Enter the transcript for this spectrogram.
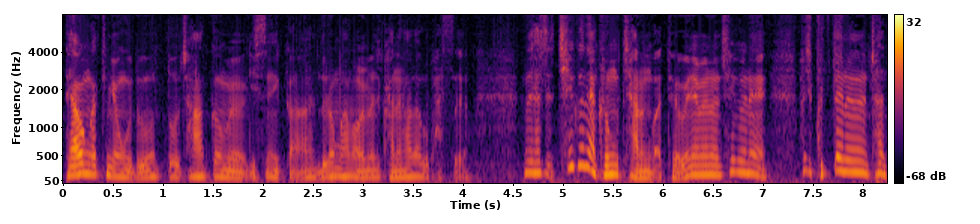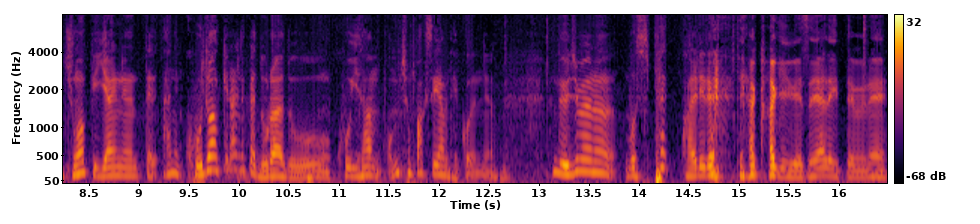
대학원 같은 경우도 또 장학금을 있으니까 노력만 하면 얼마든지 가능하다고 봤어요. 근데 사실 최근에 그렇지 않은 것 같아요. 왜냐면은 최근에 사실 그때는 한 중학교 2학년 때, 한 고등학교 1학년 때까지 놀아도 고2, 3 엄청 빡세게 하면 됐거든요. 근데 요즘에는 뭐 스펙 관리를 대학 가기 위해서 해야 되기 때문에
